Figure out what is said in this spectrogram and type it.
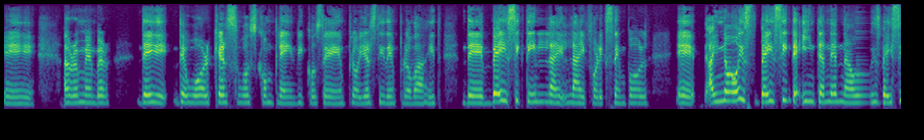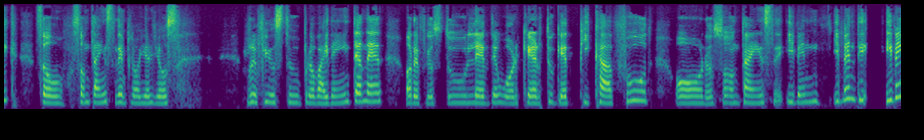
uh, I remember the the workers was complained because the employers didn't provide the basic thing like like for example uh, I know it's basic the internet now is basic so sometimes the employer just refuse to provide the internet or refuse to let the worker to get pick up food or sometimes even even the even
